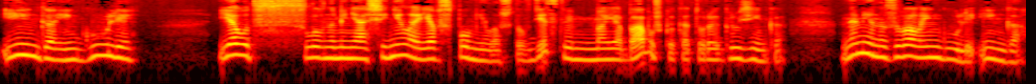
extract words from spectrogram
Инга, Ингули. Я вот, словно меня осенило, я вспомнила, что в детстве моя бабушка, которая грузинка, она меня называла Ингули, Инга.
